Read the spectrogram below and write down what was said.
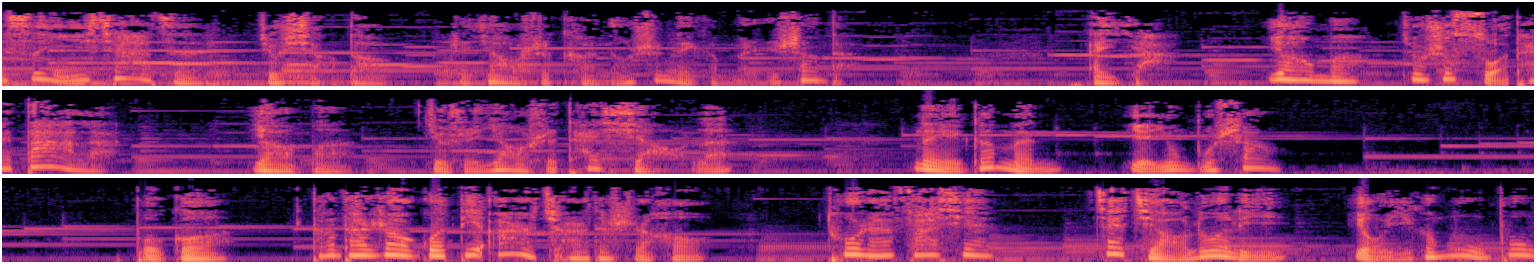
爱丽丝一下子就想到，这钥匙可能是那个门上的。哎呀，要么就是锁太大了，要么就是钥匙太小了，哪个门也用不上。不过，当他绕过第二圈的时候，突然发现，在角落里有一个幕布。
